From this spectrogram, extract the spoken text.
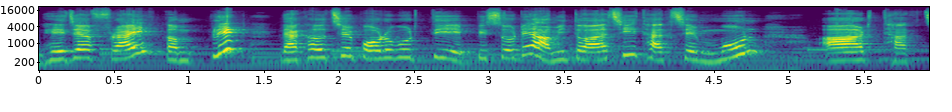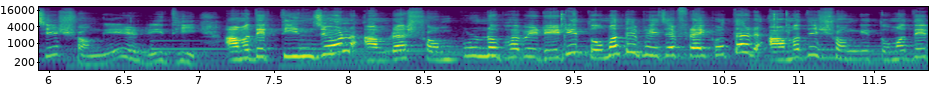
ভেজা ফ্রাই কমপ্লিট। দেখা হচ্ছে পরবর্তী এপিসোডে আমি তো আছি, থাকছে মন। আর থাকছে সঙ্গে রিধি। আমাদের তিনজন, আমরা সম্পূর্ণভাবে রেডি তোমাদের ভেজা ফ্রাই করতে আর আমাদের সঙ্গে তোমাদের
